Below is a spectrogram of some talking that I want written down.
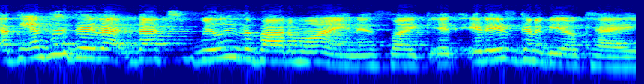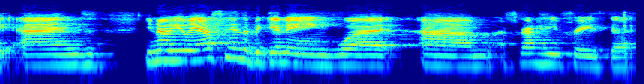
at the end of the day, that that's really the bottom line is like, it, it is going to be okay. And, you know, you asked me in the beginning what, um, I forgot how you phrased it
